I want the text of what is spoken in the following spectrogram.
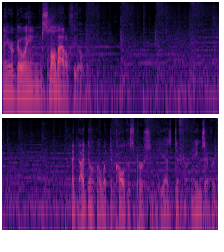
They are going small battlefield. I, I don't know what to call this person. He has different names everywhere.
